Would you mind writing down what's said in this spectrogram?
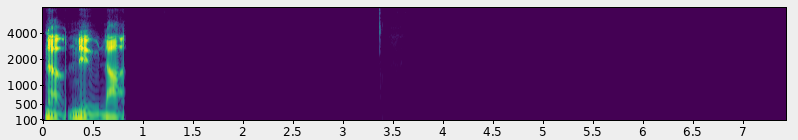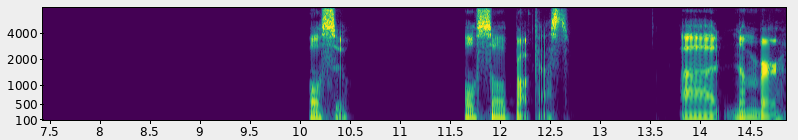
No, new, not. also. Also broadcast. Uh number.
